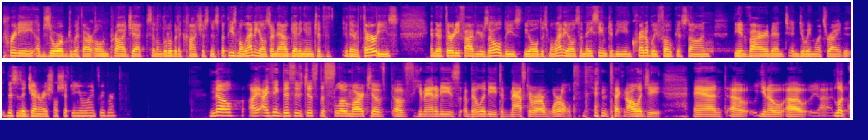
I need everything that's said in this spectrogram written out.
pretty absorbed with our own projects and a little bit of consciousness, but these millennials are now getting into the, their 30s and they're 35 years old these the oldest millennials and they seem to be incredibly focused on the environment and doing what's right this is a generational shift in your mind Friedberg no, I, I, think this is just the slow march of, of humanity's ability to master our world and technology. And, uh, you know, uh, look,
